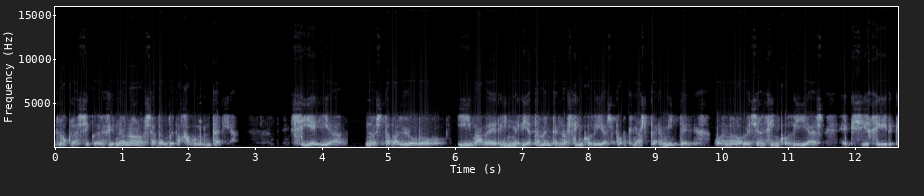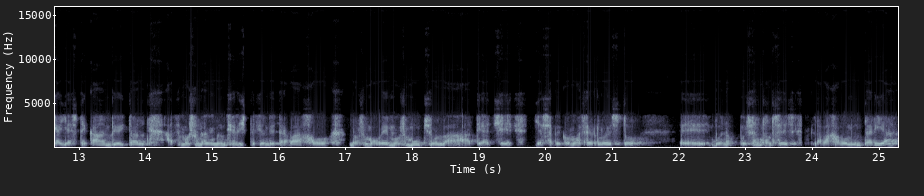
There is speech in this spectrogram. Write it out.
lo clásico, decir, no, no, se ha dado de baja voluntaria. Si ella no estaba el loro y iba a ver inmediatamente en los cinco días, porque nos permiten, cuando lo ves en cinco días, exigir que haya este cambio y tal, hacemos una denuncia de inspección de trabajo, nos movemos mucho, la ATH ya sabe cómo hacerlo esto, eh, bueno, pues entonces la baja voluntaria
